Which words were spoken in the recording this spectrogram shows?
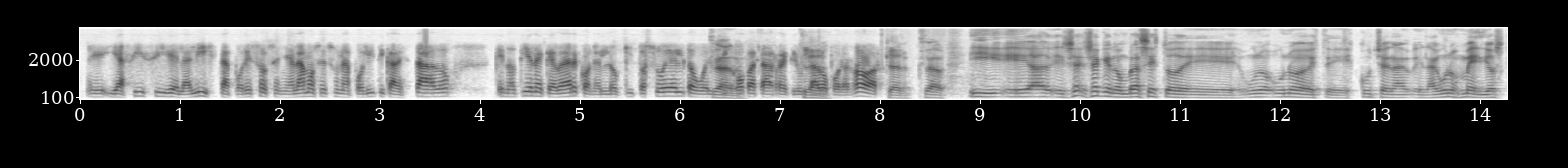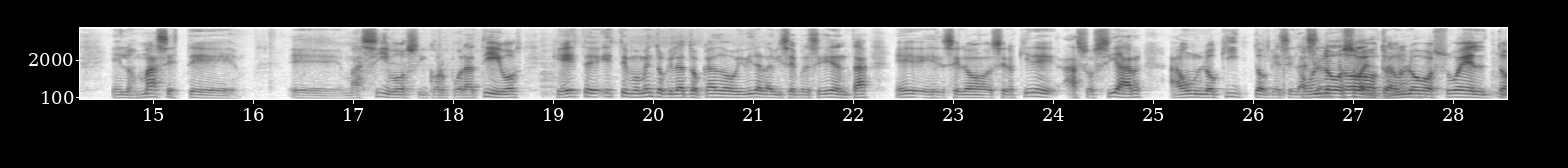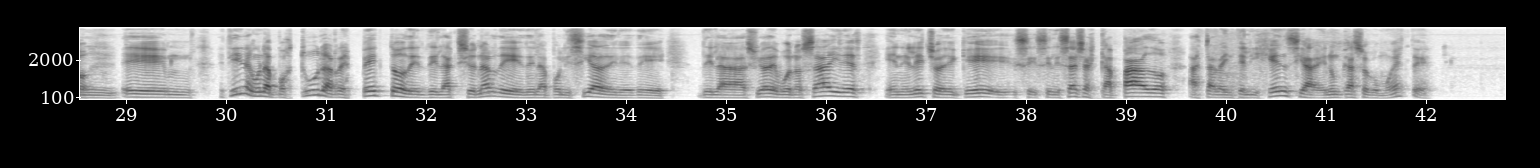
eh, y así sigue la lista. Por eso señalamos es una política de Estado que no tiene que ver con el loquito suelto o el psicópata reclutado por error. Claro, claro. Y eh, ya, que nombras esto de uno, uno este, escucha en, algunos medios, en los más este, eh, masivos y corporativos, que este, este momento que le ha tocado vivir a la vicepresidenta eh, eh, se, lo, se lo quiere asociar a un loquito que se la un lobo suelto, a un lobo suelto. Mm. Em, ¿Tiene alguna postura respecto del accionar de, la policía de, la ciudad de Buenos Aires en el hecho de que se, se, les haya escapado hasta la inteligencia en un caso como este?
